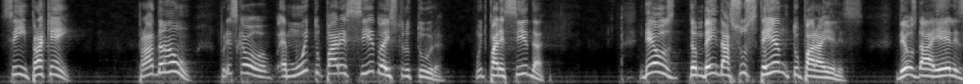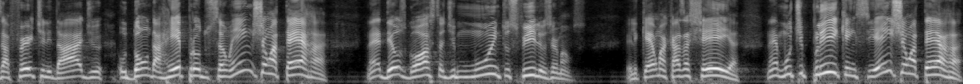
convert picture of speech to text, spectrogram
Sim, para quem? Para Adão. Por isso que eu, é muito parecido a estrutura, muito parecida. Deus também dá sustento para eles. Deus dá a eles a fertilidade, o dom da reprodução. Encham a terra. Né? Deus gosta de muitos filhos, irmãos. Ele quer uma casa cheia. Né? Multipliquem-se, encham a terra.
